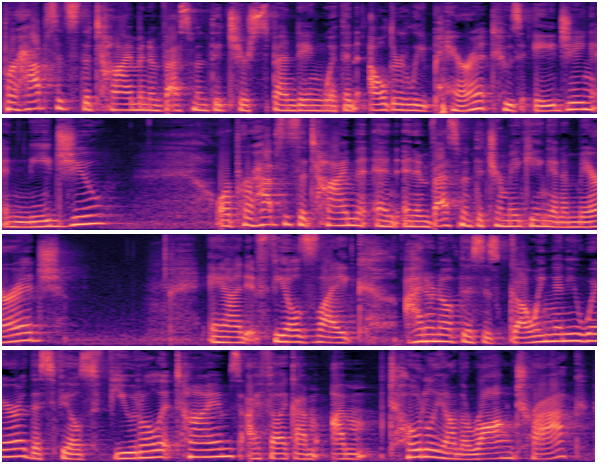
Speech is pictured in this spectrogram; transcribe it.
Perhaps it's the time and investment that you're spending with an elderly parent who's aging and needs you or perhaps it's a time and an investment that you're making in a marriage and it feels like I don't know if this is going anywhere. This feels futile at times. I feel like I'm I'm totally on the wrong track.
